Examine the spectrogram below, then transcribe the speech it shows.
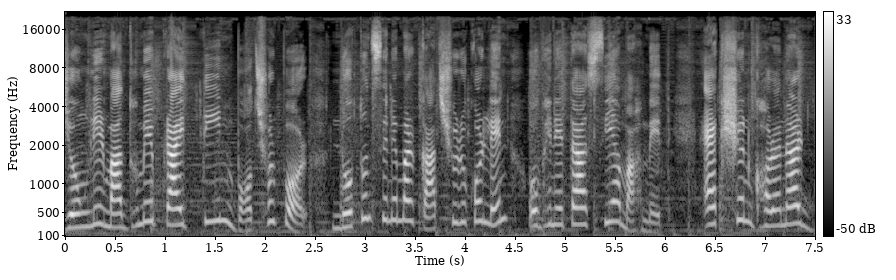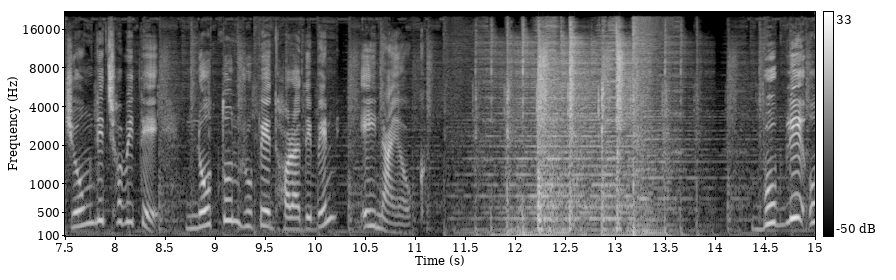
জঙ্গলির মাধ্যমে প্রায় তিন বছর পর নতুন সিনেমার কাজ শুরু করলেন অভিনেতা সিয়াম আহমেদ। অ্যাকশন ঘরানার জঙ্গলি ছবিতে নতুন রূপে ধরা দেবেন এই নায়ক। বুবলি ও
